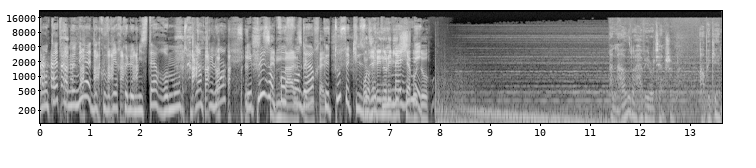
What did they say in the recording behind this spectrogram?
vont être amenés à découvrir que le mystère remonte bien plus loin et plus en que profondeur faites. que, tout ce qu'ils on auraient dirait pu une Olivier imaginer. And now that I have your attention, I'll begin.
